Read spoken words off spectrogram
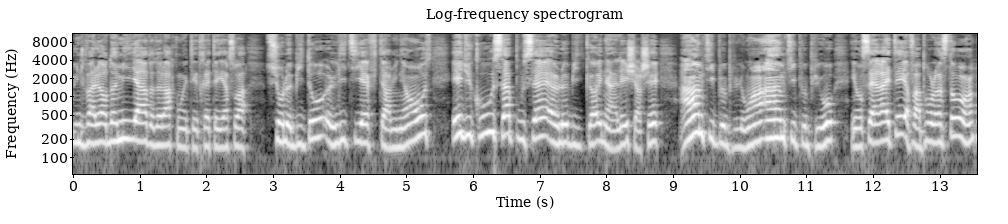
une valeur d'un milliard de dollars qui ont été traités hier soir sur le Bito, l'ETF terminé en hausse, et du coup, ça poussait euh, le Bitcoin à aller chercher un petit peu plus loin, un petit peu plus haut, et on s'est arrêté, enfin pour l'instant, hein,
